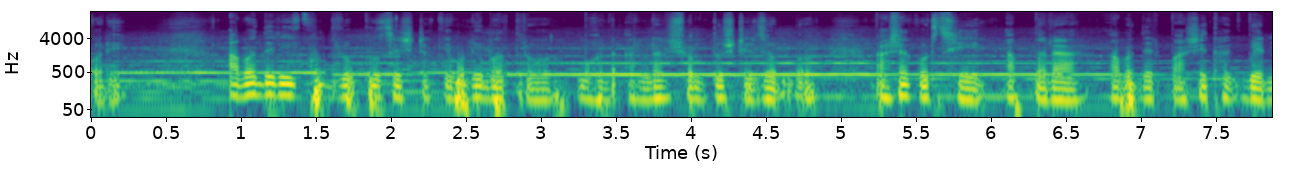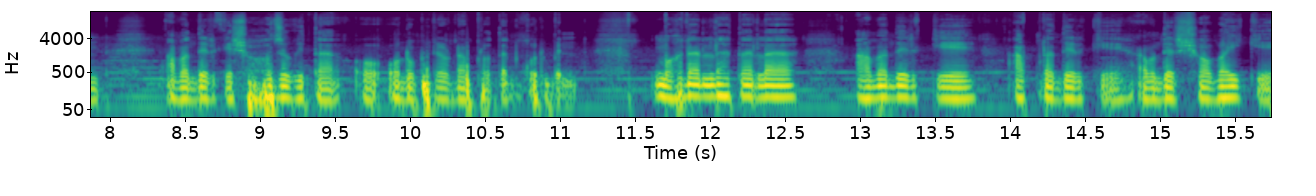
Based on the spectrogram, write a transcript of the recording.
করে? আমাদের এই ক্ষুদ্র প্রচেষ্টা কেবলই মাত্র মহান আল্লাহর সন্তুষ্টির জন্য আশা করছি আপনারা আমাদের পাশে থাকবেন, আমাদেরকে সহযোগিতা ও অনুপ্রেরণা প্রদান করবেন। মহান আল্লাহ তালা আমাদেরকে, আপনাদেরকে, আমাদের সবাইকে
